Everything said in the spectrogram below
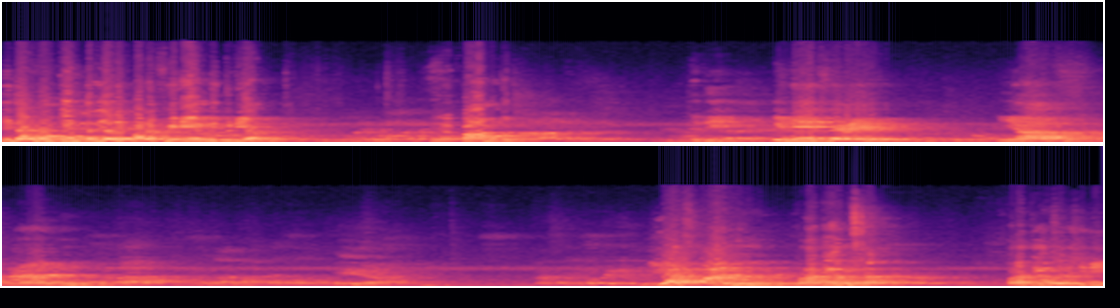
tidak mungkin terjadi pada fi'il itu dia. Ya, paham tuh? Jadi ini fi'il ya anu Yaf'alu. Perhatikan Ustaz. Perhatikan Ustaz di sini.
